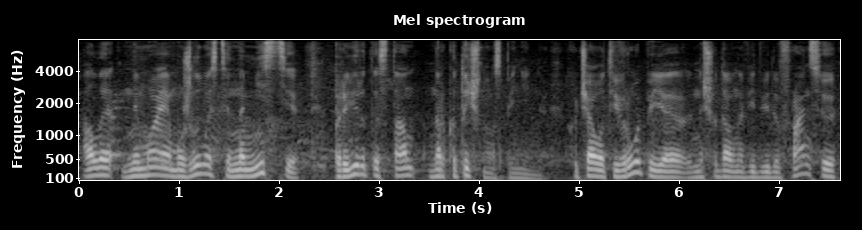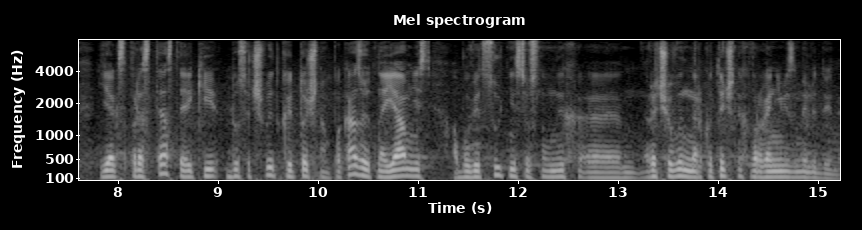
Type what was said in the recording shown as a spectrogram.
але немає можливості на місці перевірити стан наркотичного сп'яніння. Хоча от в Європі я нещодавно відвідав Францію, є експрес-тести, які досить швидко і точно показують наявність або відсутність основних е, речовин наркотичних в організмі людини.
